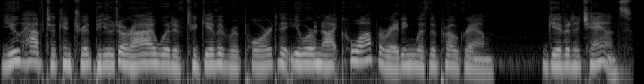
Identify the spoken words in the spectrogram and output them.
you have to contribute or I would have to give a report that you are not cooperating with the program. Give it a chance.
